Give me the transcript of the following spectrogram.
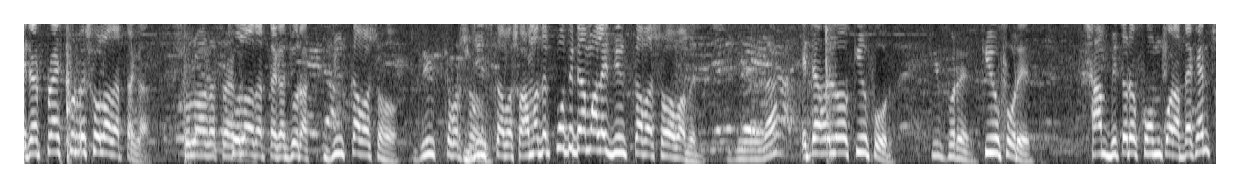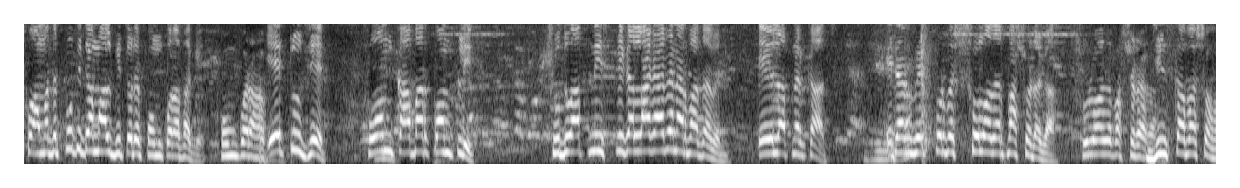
এটার প্রাইস পড়বে ষোলো হাজার টাকা। ষোলো হাজার ষোলো হাজার টাকা জোড়া। জিন্স কাভার সহ। জিন্স কাভার সহ। জিন্স কাভার সহ। আমাদের প্রতিটা মালে জিন্স কাভার সহ পাবেন। এটা হলো কিউ ফোর কি ফোরের কিউ ফোরের সাম ভিতরে ফোম করা। দেখেন সো আমাদের প্রতিটা মাল ভিতরে ফোম করা থাকে। ফোম করা A to Z foam cover complete শুধু আপনি স্পিকার লাগাবেন আর বাজাবেন। এই হলো আপনার কাজ। এটার রেট পড়বে ষোলো হাজার পাঁচশো টাকা। ষোলো হাজার পাঁচশো টাকা। জিন্স কাভার সহ।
